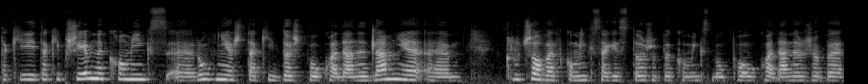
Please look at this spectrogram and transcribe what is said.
Taki, taki przyjemny komiks, e, również taki dość poukładany. Dla mnie kluczowe w komiksach jest to, żeby komiks był poukładany, żeby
